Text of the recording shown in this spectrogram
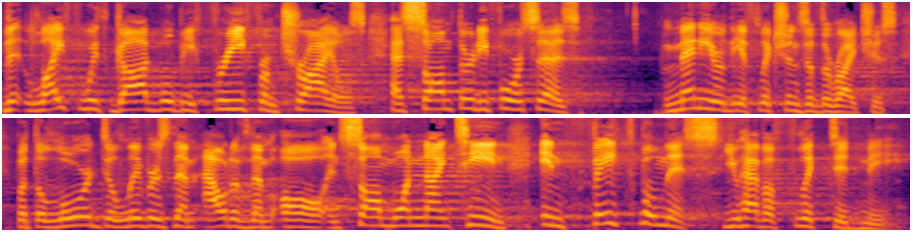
that life with God will be free from trials. As Psalm 34 says, Many are the afflictions of the righteous, but the Lord delivers them out of them all. In Psalm 119, in faithfulness you have afflicted me.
